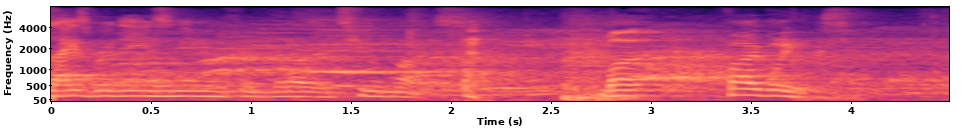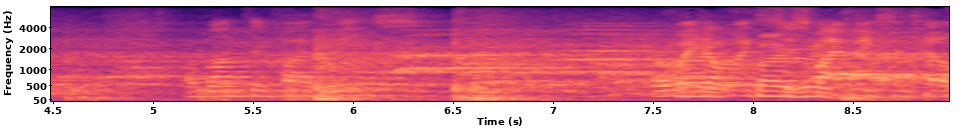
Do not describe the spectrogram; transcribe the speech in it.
Zach's birthday isn't even for another two months. Month, five weeks. A month and five weeks. Or wait, no, it's Five just weeks. five weeks until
